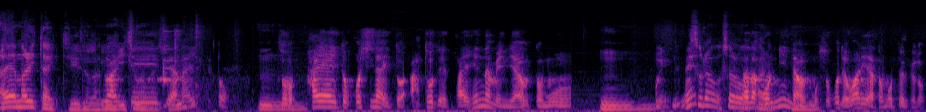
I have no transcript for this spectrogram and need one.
謝りたいっていうのがまあ一番なん訳じゃですよね。そう、早いとこしないと、後で大変な目に遭うと思うんうね。それは、それはわかるただ本人らはもうそこで終わりやと思ってるけど、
